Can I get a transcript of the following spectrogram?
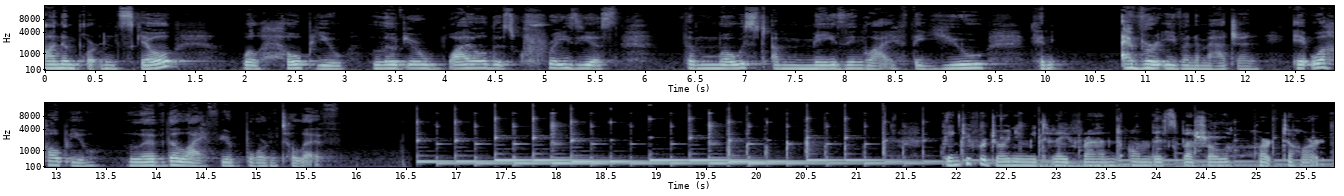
unimportant skill will help you live your wildest, craziest, the most amazing life that you can ever even imagine. It will help you live the life you're born to live. Thank you for joining me today, friend, on this special heart to heart.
